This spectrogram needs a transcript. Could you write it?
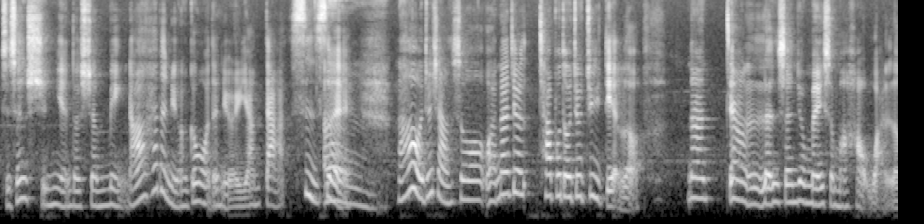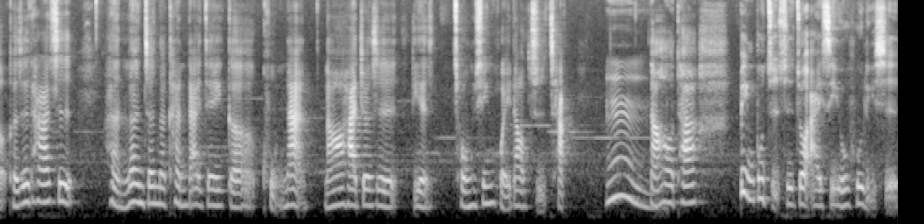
只剩十年的生命，然后他的女儿跟我的女儿一样大，四岁。然后我就想说，哇，那就差不多就据点了。那这样人生就没什么好玩了。可是他是很认真的看待这个苦难，然后他就是也重新回到职场。嗯，然后他。并不只是做 ICU 护理师，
